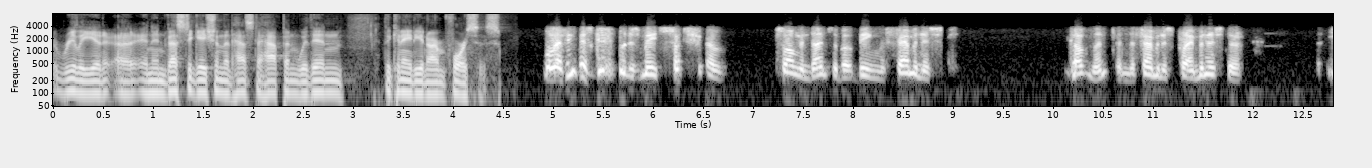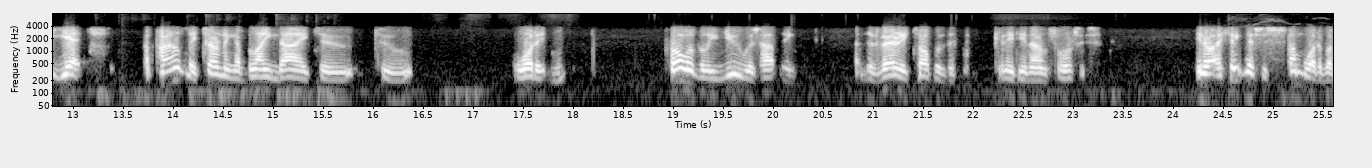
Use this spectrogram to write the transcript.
really a, an investigation that has to happen within the Canadian Armed Forces? Well, I think this government has made such a song and dance about being the feminist government and the feminist prime minister, yet apparently turning a blind eye to to what it probably knew was happening at the very top of the Canadian Armed Forces. You know, I think this is somewhat of a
